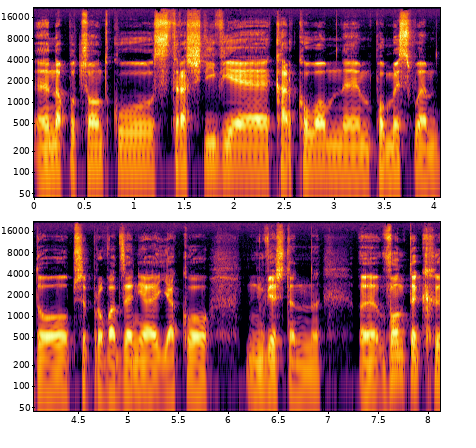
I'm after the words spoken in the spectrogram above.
y, na początku straszliwie karkołomnym pomysłem do przeprowadzenia jako, wiesz, ten wątek, e,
